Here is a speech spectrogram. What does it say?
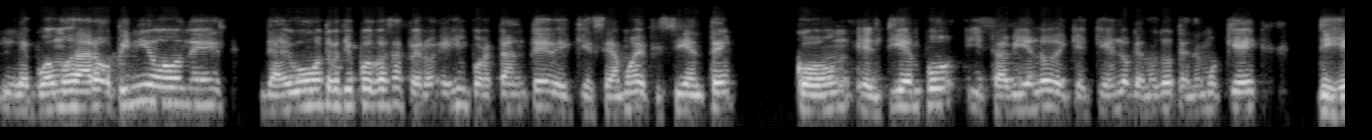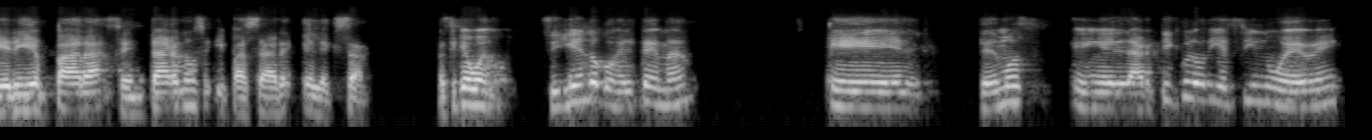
le podemos dar opiniones de algún otro tipo de cosas, pero es importante de que seamos eficientes con el tiempo y sabiendo de qué es lo que nosotros tenemos que digerir para sentarnos y pasar el examen. Así que bueno, siguiendo con el tema, tenemos en el artículo 19,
